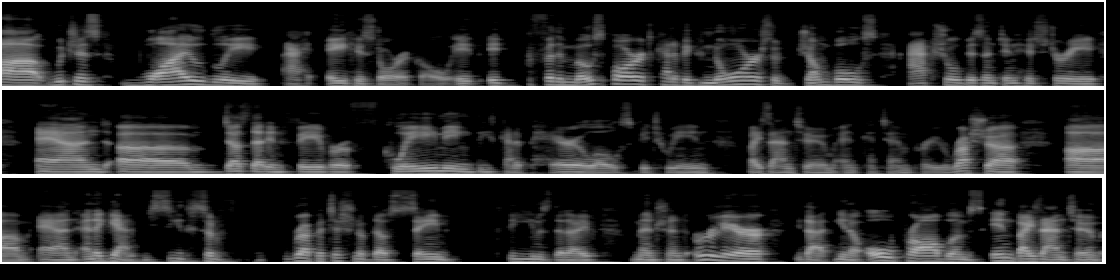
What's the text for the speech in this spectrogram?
uh, which is wildly ahistorical. It it for the most part kind of ignores or jumbles actual Byzantine history and um, does that in favor of claiming these kind of parallels between Byzantium and contemporary Russia. Um, and and again, we see sort of repetition of those same themes that I've mentioned earlier, that you know all problems in Byzantium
